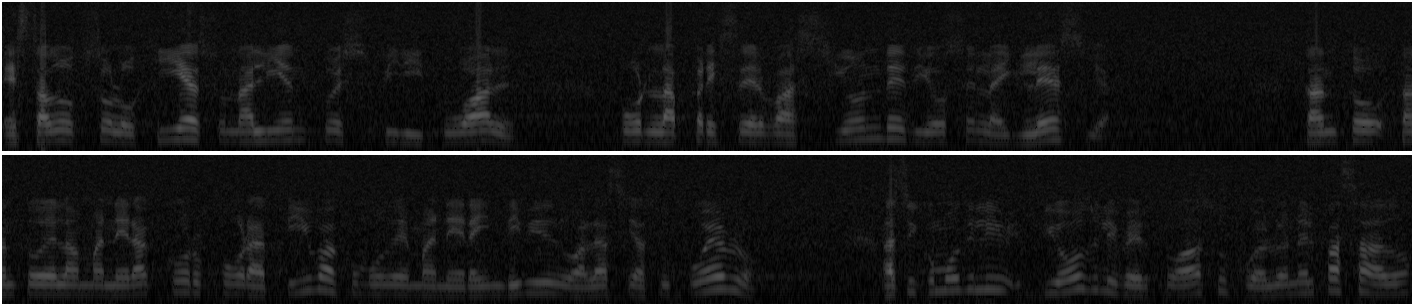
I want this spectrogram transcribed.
Esta doxología es un aliento espiritual por la preservación de Dios en la iglesia, tanto, tanto de la manera corporativa como de manera individual hacia su pueblo. Así como Dios libertó a su pueblo en el pasado,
